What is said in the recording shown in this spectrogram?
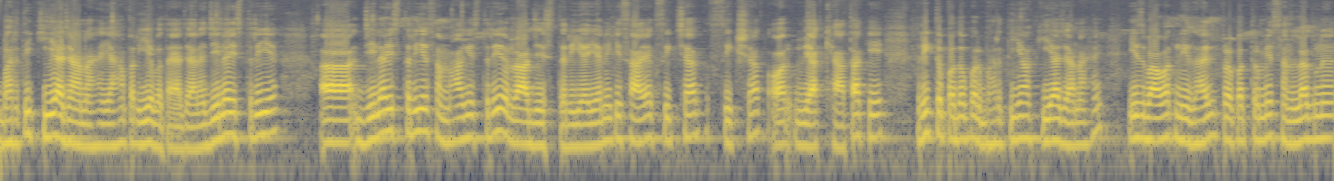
भर्ती किया जाना है। यहाँ पर यह बताया जा रहा है, जिला स्तरीय जिला स्तरीय, संभाग स्तरीय और राज्य स्तरीय, यानी कि सहायक शिक्षक शिक्षक और व्याख्याता के रिक्त पदों पर भर्तियाँ किया जाना है। इस बाबत निर्धारित प्रपत्र में संलग्न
